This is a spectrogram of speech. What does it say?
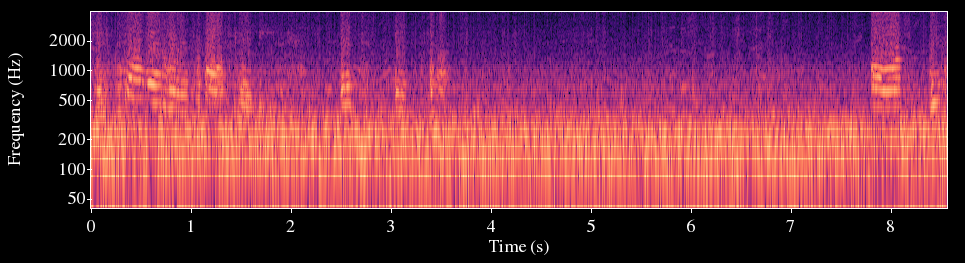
drinks are available in the bar candies at any time. On this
